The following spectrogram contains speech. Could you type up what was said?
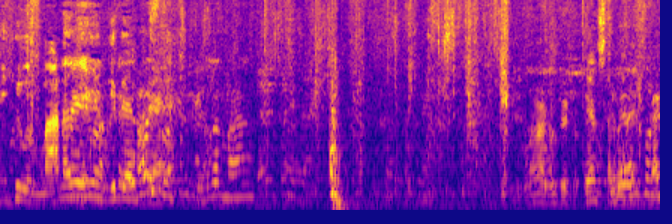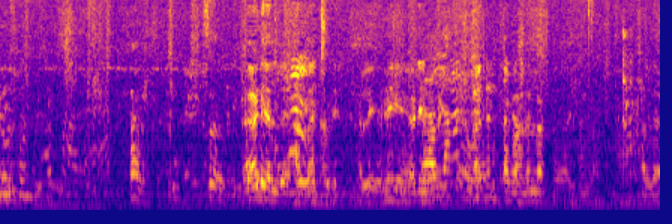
ನೀವು ಮಾಡೋದು ಹೆಂಗಿದೆ ಅಂದ್ರೆ ಎಲ್ಲರನ್ನ ಏನ್ ಸಮಸ್ಯೆ? ಗಾಡಿ ಅಲ್ಲೇ. ಅಲ್ಲ ಅಲ್ಲೇ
